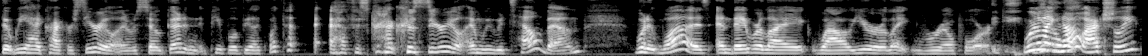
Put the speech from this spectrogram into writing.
that we had cracker cereal and it was so good, and people would be like, "What the f is cracker cereal?" And we would tell them what it was, and they were like, "Wow, you're like real poor." We're you like, "No, what? actually,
